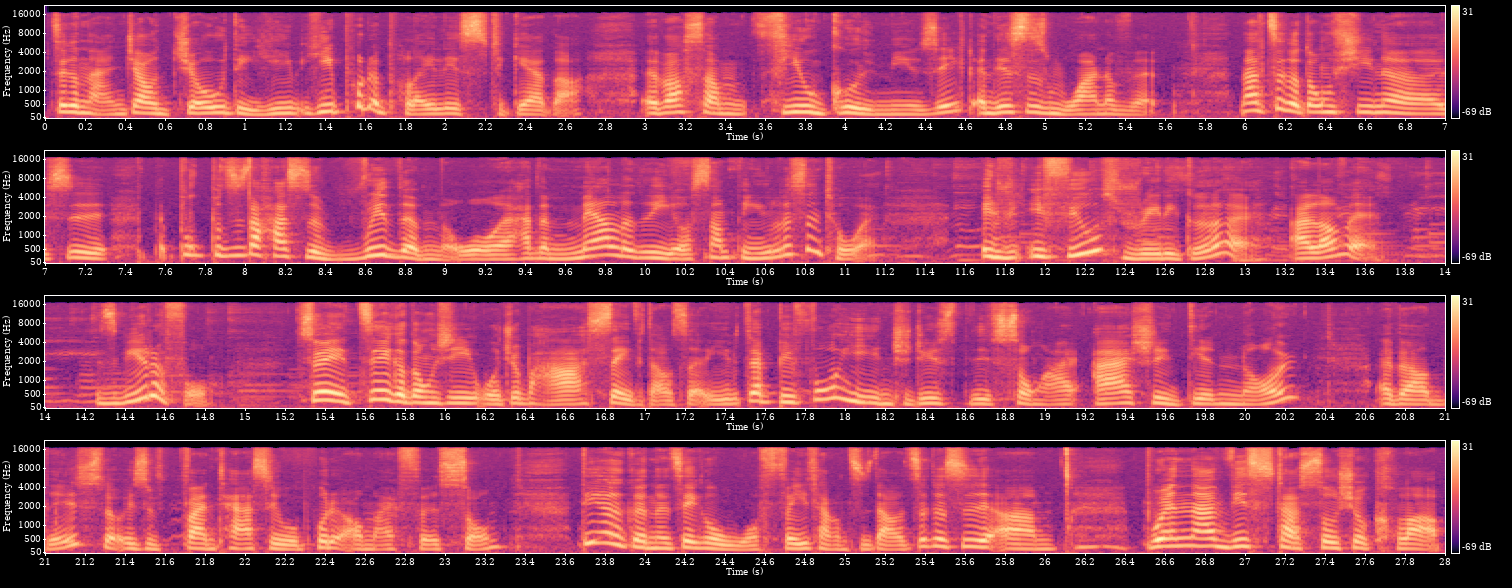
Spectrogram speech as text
这个男叫 Jody，he he put a playlist together about some feel good music，and this is one of it。那这个东西呢是不不知道它是 rhythm or 它的 melody or something，you listen to it，it it feels really good，I love it，it's beautiful。 所以这个东西我就把它 save 到这里。在 before he introduced this song, I I actually didn't know about this, so it's fantastic. 我 put it on my first song。第二个呢，这个我非常知道，这个是嗯、um,，Buena Vista Social Club，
